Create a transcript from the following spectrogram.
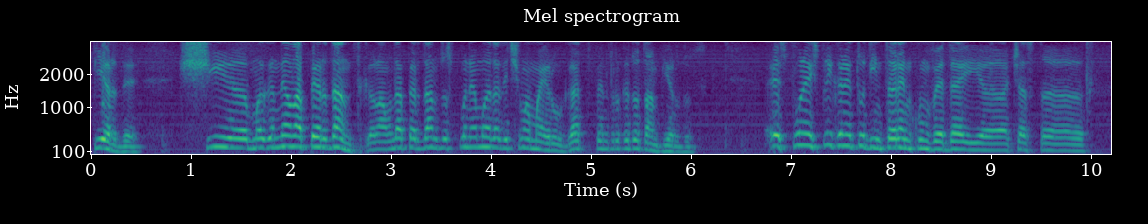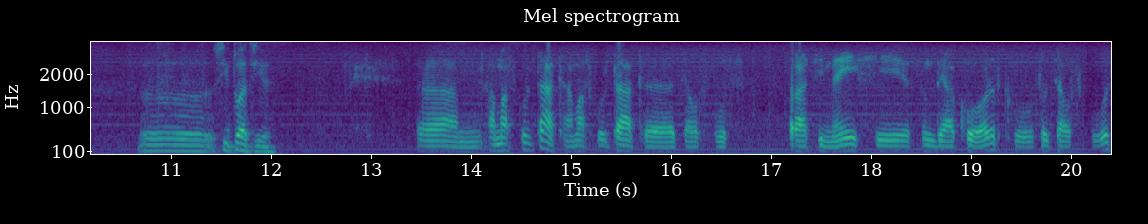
pierde. Și uh, mă gândeam la perdant, că la un moment dat perdantul spune, mă, dar de ce m-am mai rugat? Pentru că tot am pierdut. E, spune, explică-ne tu din teren cum vedeai uh, această uh, situație. Uh, am ascultat, am ascultat uh, ce au spus frații mei și sunt de acord cu tot ce au spus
